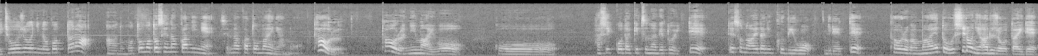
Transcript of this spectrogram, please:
ー、頂上に登ったらもともと背中にね背中と前にあのタオル。タオル2枚をこう端っこだけつなげといてでその間に首を入れてタオルが前と後ろにある状態で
